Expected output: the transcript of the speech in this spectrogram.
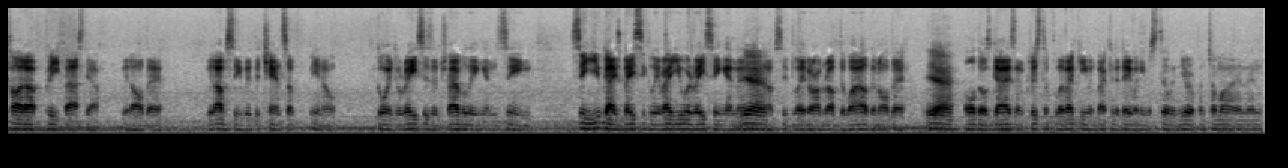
caught up pretty fast, yeah, with all the, with obviously with the chance of you know going to races and traveling and seeing. Seeing you guys basically, right? You were racing, and then Yeah. obviously later on Rob de Wilde and all the Yeah, all those guys and Christophe Leveque even back in the day when he was still in Europe and Toma and then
